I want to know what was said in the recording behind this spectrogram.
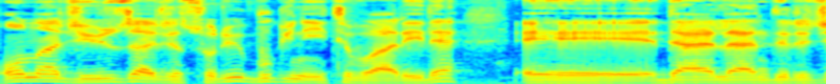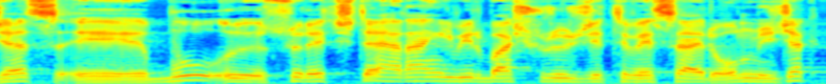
onlarca yüzlerce soruyu bugün itibariyle e, değerlendireceğiz. E, bu e, süreçte herhangi bir başvuru ücreti vesaire olmayacak.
